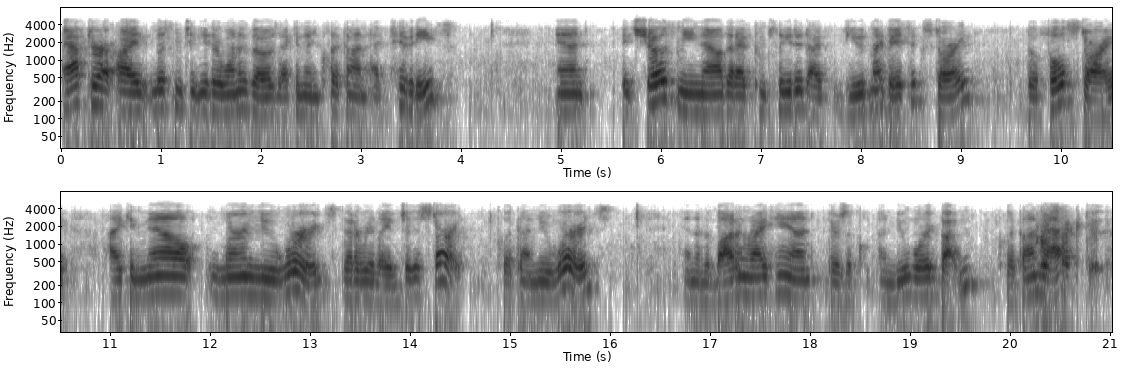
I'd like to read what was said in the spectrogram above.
after I listen to either one of those, I can then click on Activities. And it shows me now that I've completed, I've viewed my basic story, the full story. I can now learn new words that are related to the story. Click on New Words, and in the bottom right hand, there's a, a New Word button. Click on Protected. that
